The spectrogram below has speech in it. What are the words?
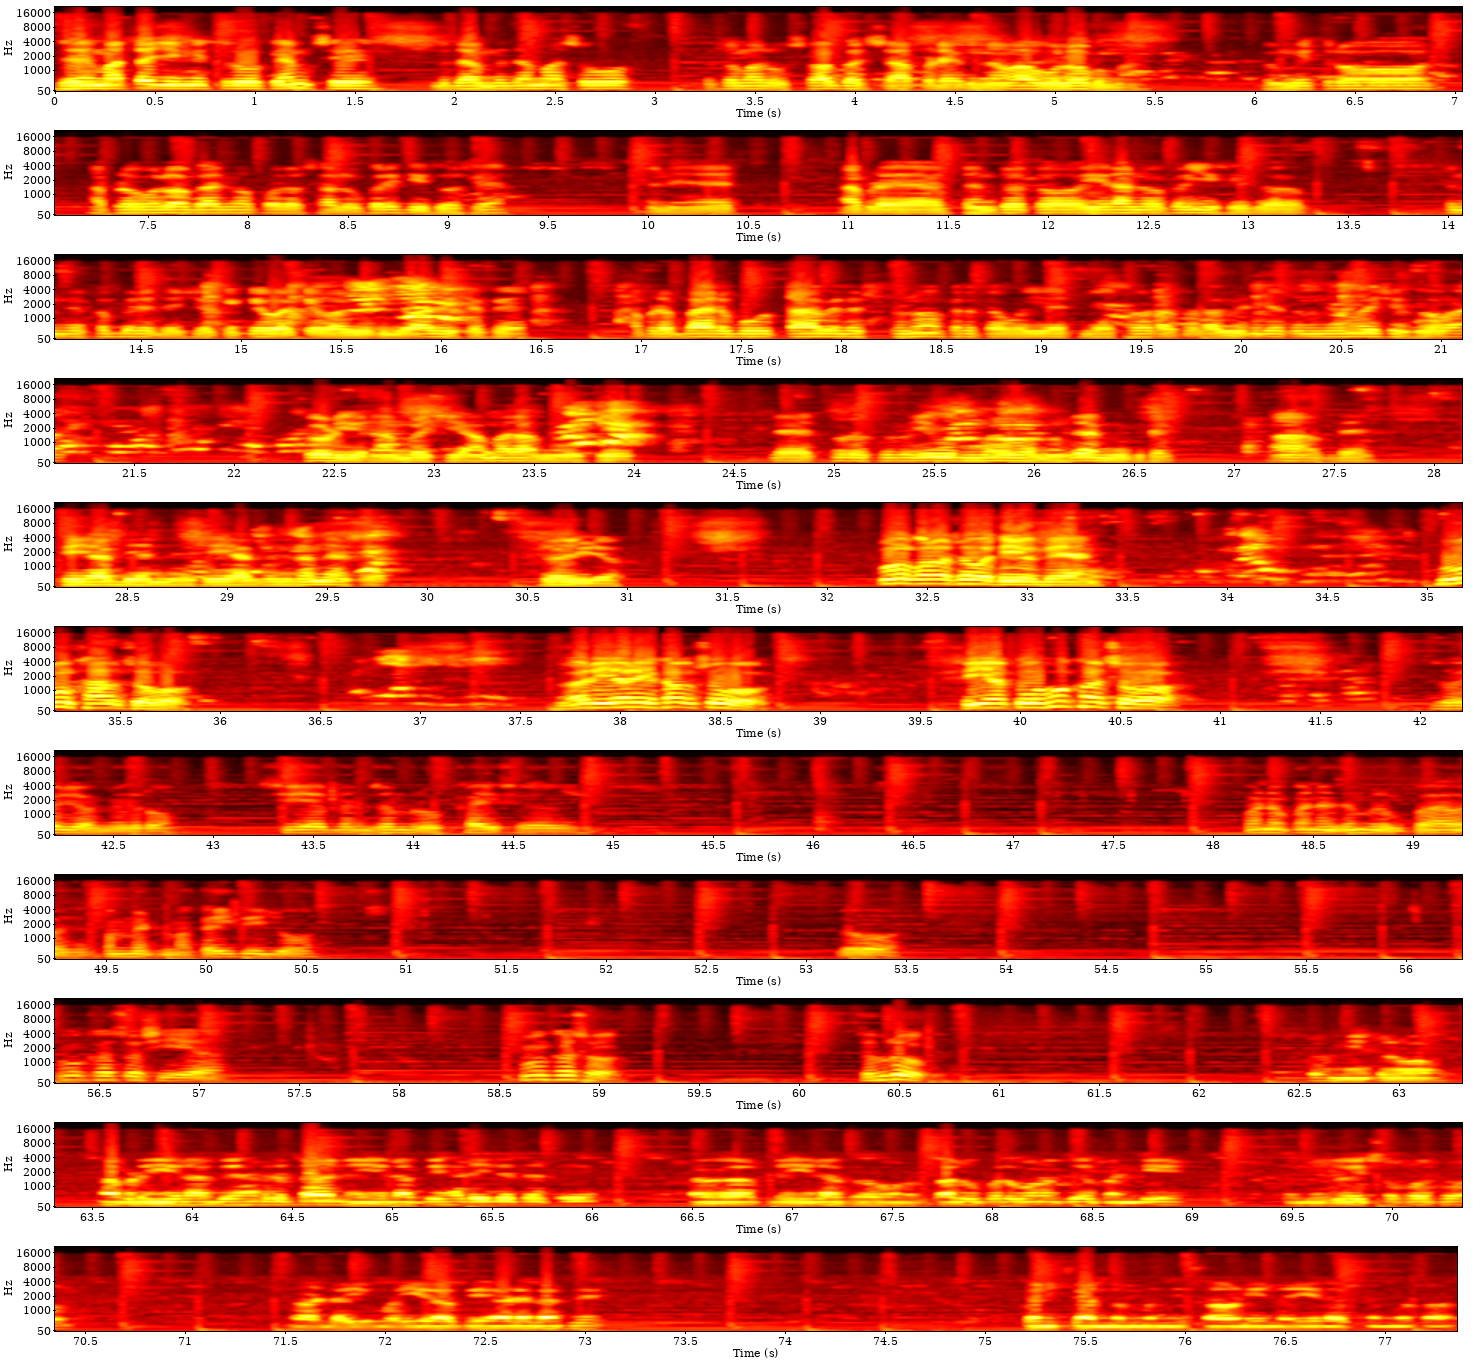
જય માતાજી મિત્રો, કેમ છે? બધા મજામાં છો? તો તમારું સ્વાગત છે આપણે એક નવા વ્લોગમાં. તો મિત્રો, આપણે વ્લોગ આજમાં પાછો ચાલુ કરી દીધો છે. અને આપણે ધંધો તો હીરાનો કરીએ છીએ, તો તમને ખબર જ હશે કે કેવા કેવા વીડિયો આવી શકે. આપણે બહાર બહુ ટ્રાવેલર્સ તો ન કરતા હોઈએ, એટલે થોડા થોડા વીડિયો તમને મળશે જોવા. છોડીઓના મળશે અમારા મળશે. એટલે થોડું થોડું એવું જ મળવાનું છે, મિત્ર. હા, આપણે દિયાબેન ને દિયાબેન રમે છે. જોઈ લો શું કરો છો દિયાબેન શું ખાવ છો? હરિયાળી ખાવ છો? સિયા તો શું ખાશો? જોઈ લો મિત્રો. સિયાબેન જમરૂખ ખાય છે હવે. કોને કોને જમરૂખ ભાવે છે કમેન્ટમાં કહી દેજો. જો. શું ખાશો શિયા શું ખાશો જમરૂક? તો મિત્રો, આપણે હીરા બેહાડ હતા ને હીરા બેહાડી લેતા છે. હવે આપણે હીરા ભરવાનું ચાલુ કરવાનું છે ભંડી. તમે જોઈ શકો છો. આ ડાયુમાં હીરા બેહાડેલા છે. ત્રણ ચાર નંબરની સાવણીના હીરા છે મોટા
